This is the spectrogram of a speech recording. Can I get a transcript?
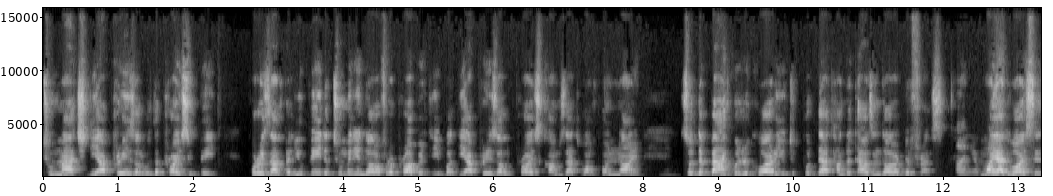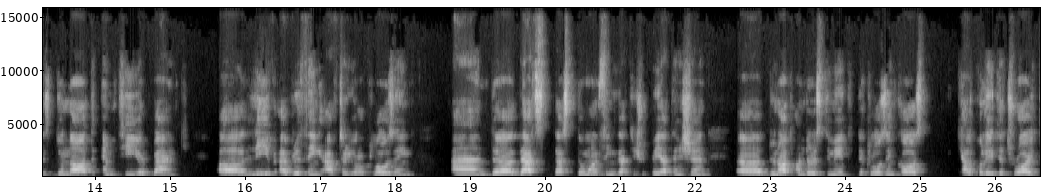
to match the appraisal with the price you paid. For example, you paid a two million dollar for a property, but the appraisal price comes at one point nine. So the bank will require you to put that hundred thousand dollar difference. On your My advice is do not empty your bank. Uh, leave everything after your closing, and uh, that's that's the one thing that you should pay attention. Uh, do not underestimate the closing cost. Calculate it right,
